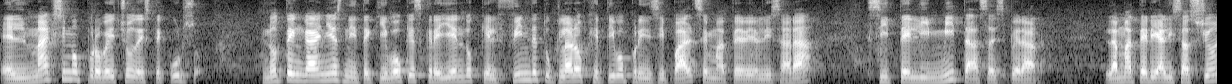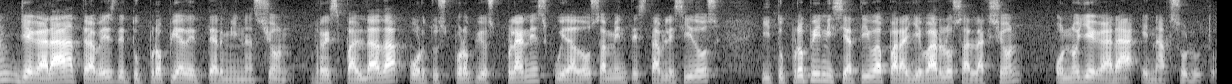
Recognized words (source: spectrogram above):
el máximo provecho de este curso. No te engañes ni te equivoques creyendo que el fin de tu claro objetivo principal se materializará si te limitas a esperar. La materialización llegará a través de tu propia determinación, respaldada por tus propios planes cuidadosamente establecidos y tu propia iniciativa para llevarlos a la acción o no llegará en absoluto.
